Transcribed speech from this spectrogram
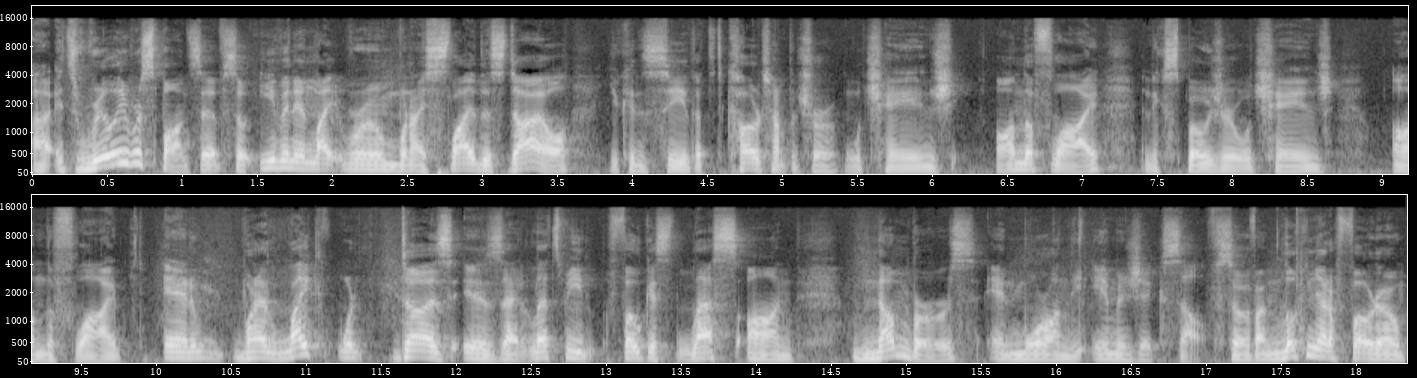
Uh, it's really responsive, so even in Lightroom, when I slide this dial, you can see that the color temperature will change on the fly and exposure will change on the fly. And what I like what it does is that it lets me focus less on numbers and more on the image itself. So if I'm looking at a photo,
